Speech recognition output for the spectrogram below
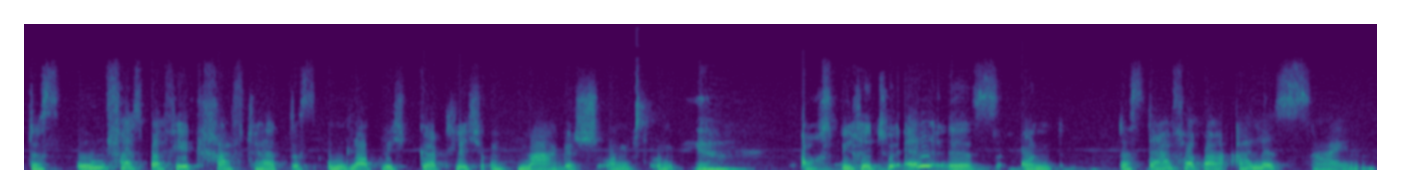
das unfassbar viel Kraft hat, das unglaublich göttlich und magisch und, und ja auch spirituell ist. Und das darf aber alles sein.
